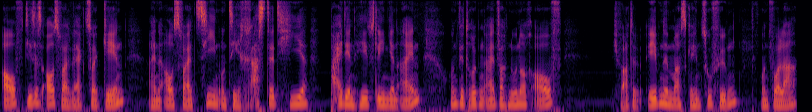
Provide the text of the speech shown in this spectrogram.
auf dieses Auswahlwerkzeug gehen, eine Auswahl ziehen und sie rastet hier bei den Hilfslinien ein. Und wir drücken einfach nur noch auf, ich warte, Ebene Maske hinzufügen und voilà,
